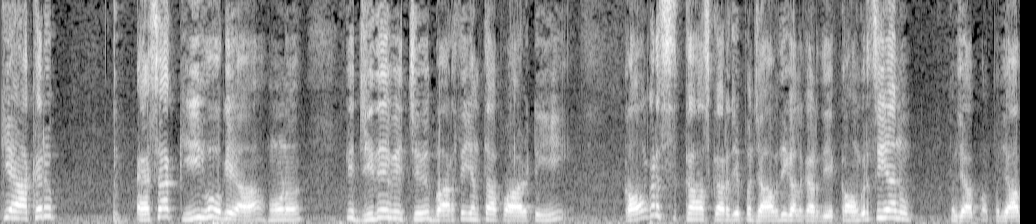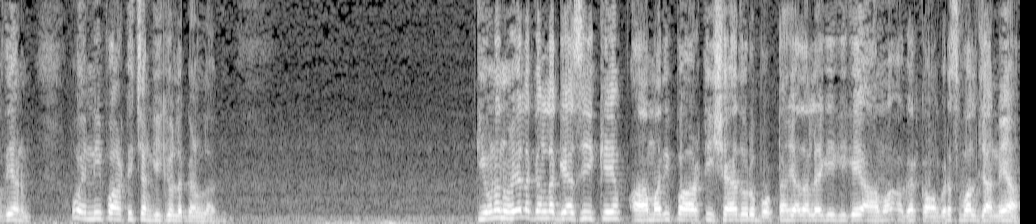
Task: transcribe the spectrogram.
ਕਿ ਆਖਿਰ ਐਸਾ ਕੀ ਹੋ ਗਿਆ ਹੁਣ ਕਿ ਜਿਹਦੇ ਵਿੱਚ ਭਾਰਤੀ ਜਨਤਾ ਪਾਰਟੀ ਕਾਂਗਰਸ, ਖਾਸ ਕਰ ਜੇ ਪੰਜਾਬ ਦੀ ਗੱਲ ਕਰਦੀ ਹੈ ਕਾਂਗਰਸੀਆਂ ਨੂੰ, ਪੰਜਾਬ ਪੰਜਾਬ ਦਿਆਂ ਨੂੰ, ਉਹ ਇੰਨੀ ਪਾਰਟੀ ਚੰਗੀ ਕਿਉਂ ਲੱਗਣ ਲੱਗੀ ਕਿ ਉਹਨਾਂ ਨੂੰ ਇਹ ਲੱਗਣ ਲੱਗਿਆ ਸੀ ਕਿ ਆਮ ਆਦਮੀ ਪਾਰਟੀ ਸ਼ਾਇਦ ਉਹ ਵੋਟਾਂ ਜ਼ਿਆਦਾ ਲੈ ਗਈ ਕਿ ਆਮ, ਅਗਰ ਕਾਂਗਰਸ ਵੱਲ ਜਾਂਦੇ ਆ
